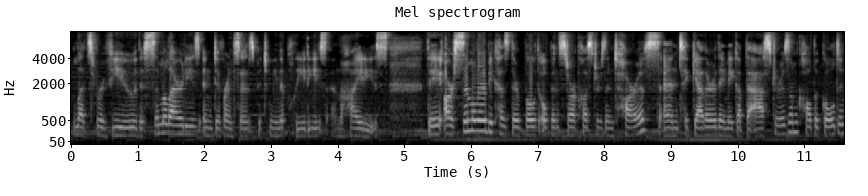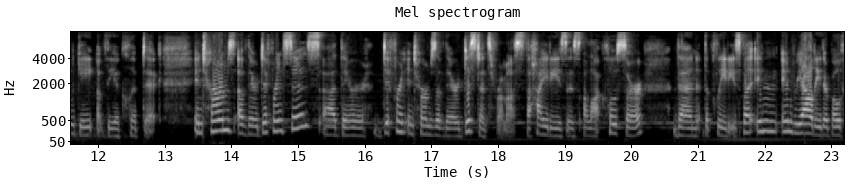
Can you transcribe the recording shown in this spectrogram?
let's review the similarities and differences between the Pleiades and the Hyades. They are similar because they're both open star clusters in Taurus, and together they make up the asterism called the Golden Gate of the Ecliptic. In terms of their differences, uh, they're different in terms of their distance from us. The Hyades is a lot closer, than the Pleiades. But in, in reality, they're both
